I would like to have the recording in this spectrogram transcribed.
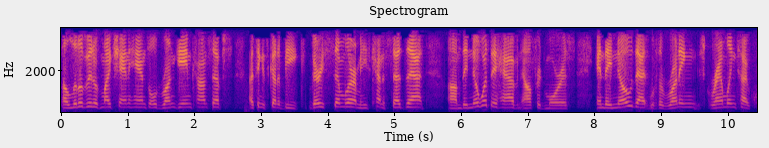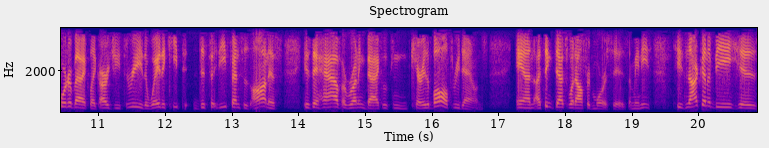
a little bit of Mike Shanahan's old run game concepts. I think it's going to be very similar. I mean, he's kind of said that. Um, they know what they have in Alfred Morris, and they know that with a running, scrambling type quarterback like RG3, the way to keep def- defenses honest is to have a running back who can carry the ball three downs. And I think that's what Alfred Morris is. I mean, he's he's not going to be his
